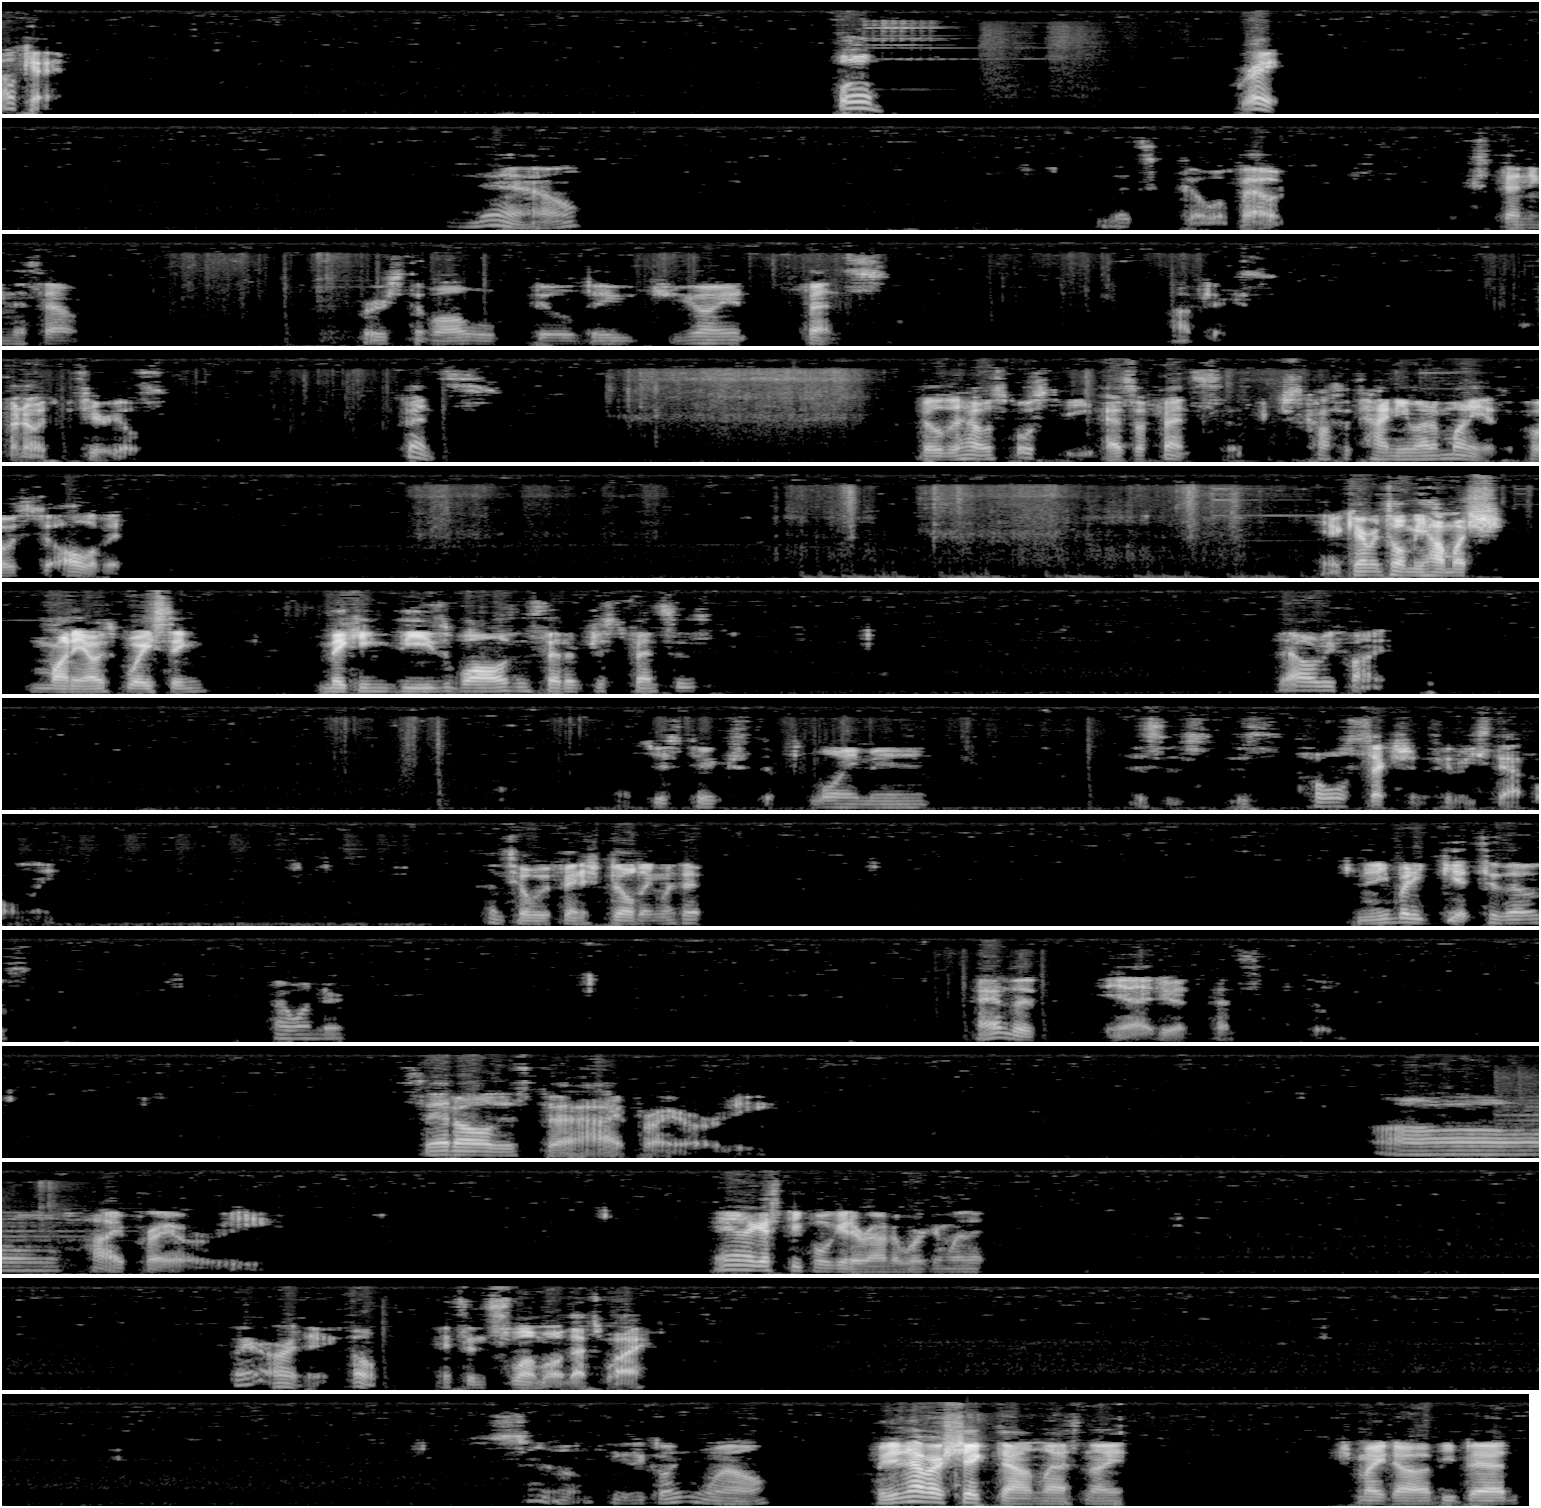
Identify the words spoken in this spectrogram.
Okay. Boom. Great. Now, let's go about extending this out. First of all, we'll build a giant fence. Objects. Oh no, it's materials. Fence. Build it how it's supposed to be, as a fence. It just costs a tiny amount of money as opposed to all of it. Yeah, Cameron told me how much money I was wasting making these walls instead of just fences. That'll be fine. Logistics, deployment. This is this whole section is gonna be staff only. Until we finish building with it. Can anybody get to those? I wonder. I have the yeah, I do have the fence. Set all this to high priority. All high priority. And I guess people will get around to working with it. Where are they? Oh, it's in slow-mo, that's why. So, things are going well. We didn't have our shakedown last night, which might uh, be bad.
